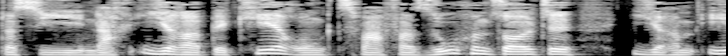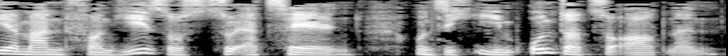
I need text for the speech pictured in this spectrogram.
dass sie nach ihrer Bekehrung zwar versuchen sollte, ihrem Ehemann von Jesus zu erzählen und sich ihm unterzuordnen,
